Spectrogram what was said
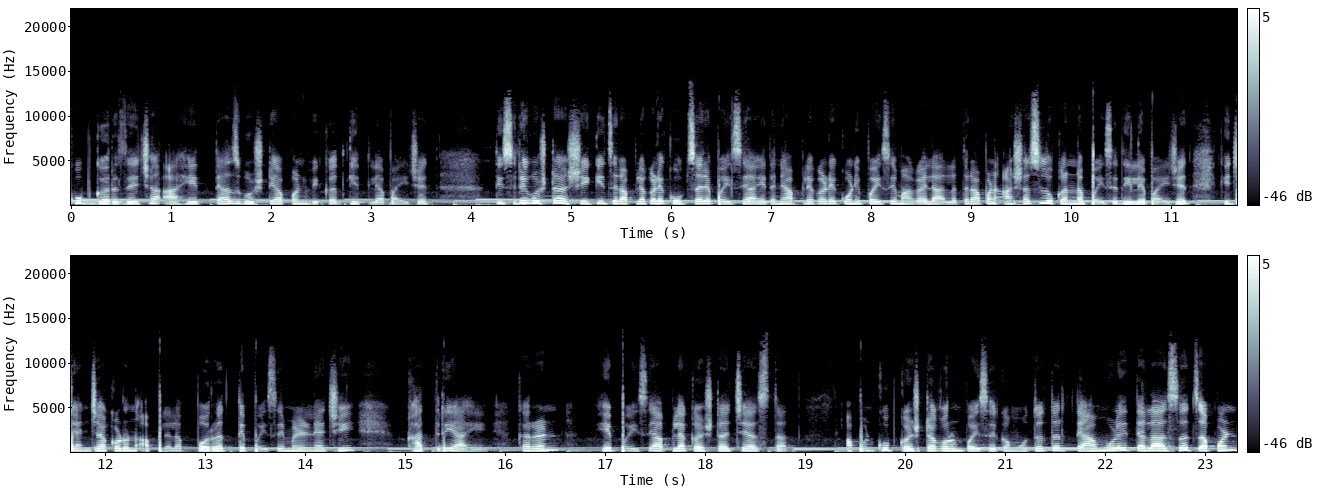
खूप गरजेच्या आहेत त्याच गोष्टी आपण विकत घेतल्या पाहिजेत. तिसरी गोष्ट अशी की जर आपल्याकडे खूप सारे पैसे आहेत आणि आपल्याकडे कोणी पैसे मागायला आलं तर आपण अशाच लोकांना पैसे दिले पाहिजेत की ज्यांच्याकडून आपल्याला परत ते पैसे मिळण्याची खात्री आहे. कारण हे पैसे आपल्या कष्टाचे असतात. आपण खूप कष्ट करून पैसे कमवतो तर त्यामुळे त्याला असंच आपण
